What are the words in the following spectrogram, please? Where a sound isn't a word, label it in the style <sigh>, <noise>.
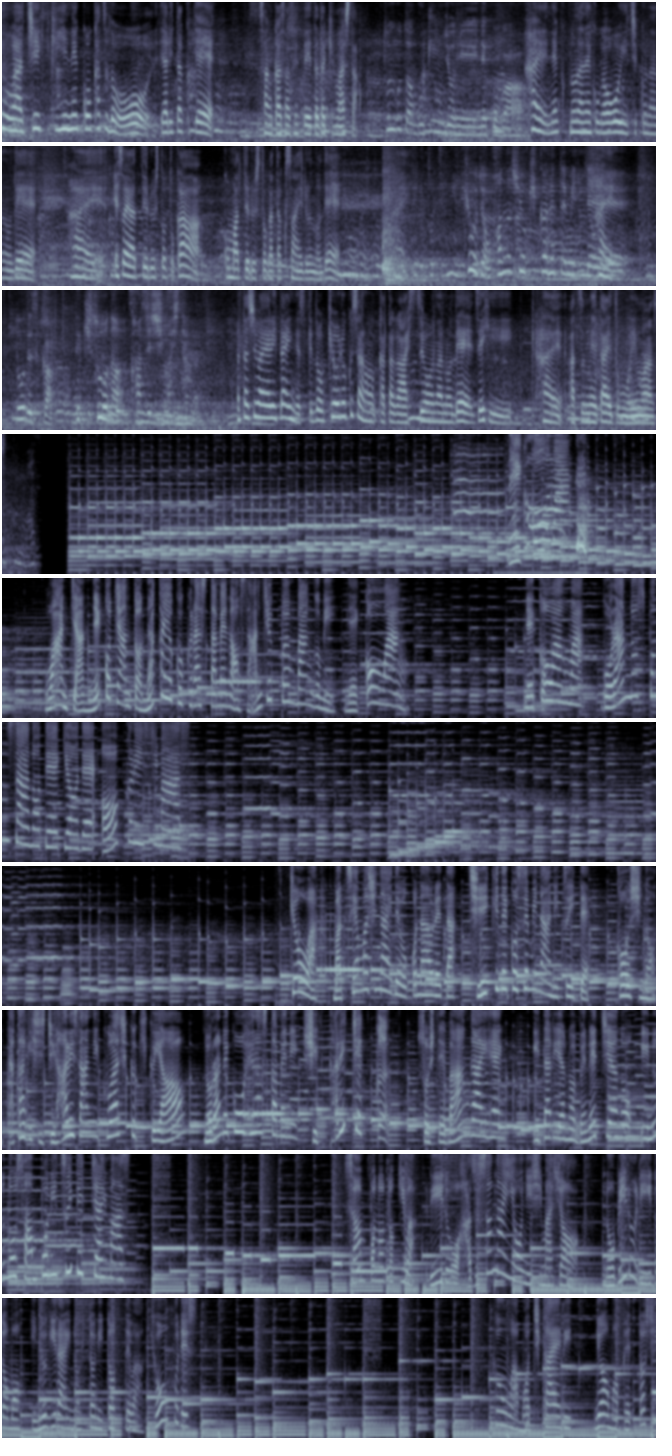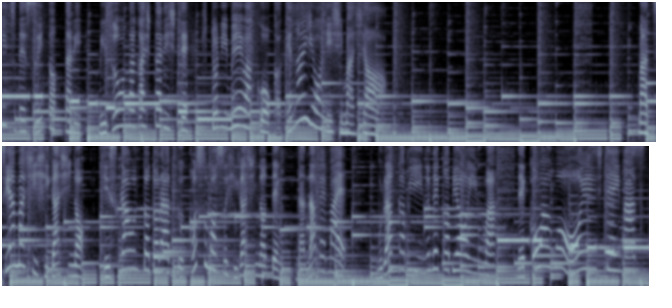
府は地域猫活動をやりたくて参加させていただきました。ということはご近所に猫が。はい、ね、野良猫が多い地区なので、はい、餌やってる人とか困ってる人がたくさんいるので、はい、今日じゃあお話を聞かれてみて、はい、どうですか？できそうな感じしました。私はやりたいんですけど協力者の方が必要なのでぜひ、はい、集めたいと思います。ワンちゃん猫ちゃんと仲良く暮らすための30分番組「猫ワン」猫ワンはご覧のスポンサーの提供でお送りします。今日は松山市内で行われた地域猫セミナーについて講師の高岸千春さんに詳しく聞くよ。野良猫を減らすためにしっかりチェック。そして番外編。イタリアのベネチアの犬の散歩についていっちゃいます。散歩の時はリードを外さないようにしましょう。伸びるリードも犬嫌いの人にとっては恐怖です。糞は持ち帰り量もペットシーツで吸い取ったり水を流したりして人に迷惑をかけないようにしましょう松山市東のディスカウントドラッグコスモス東の店斜め前村上犬猫病院は猫ワンを応援しています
